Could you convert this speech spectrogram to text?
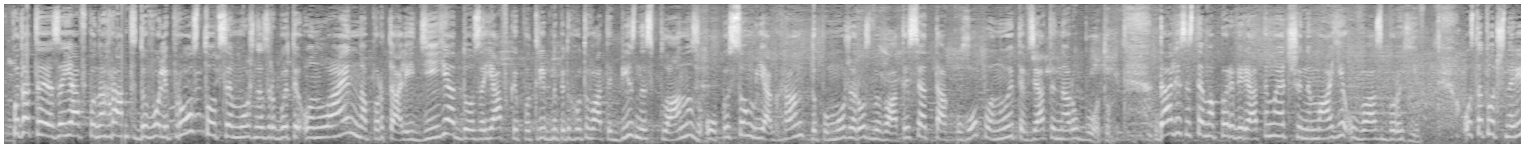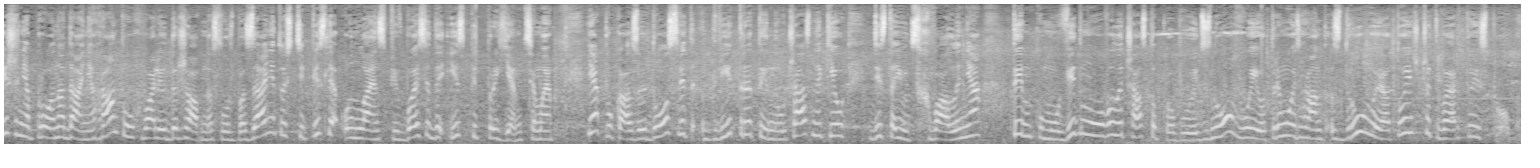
Подати заявку на грант доволі просто. Це можна зробити онлайн на порталі Дія. До заявки потрібно підготувати бізнес-план з описом, як грант допоможе розвиватися та кого плануєте взяти на роботу. Далі система перевірятиме, чи немає у вас боргів. Остаточне рішення про надання гранту ухвалює Державна служба зайнятості після онлайн співбесіди із підприємцями. Як показує досвід, дві третини учасників дістають схвалення. Тим, кому відмовили, часто пробують знову і отримують грант з другої, а то й з четвертої спроби.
